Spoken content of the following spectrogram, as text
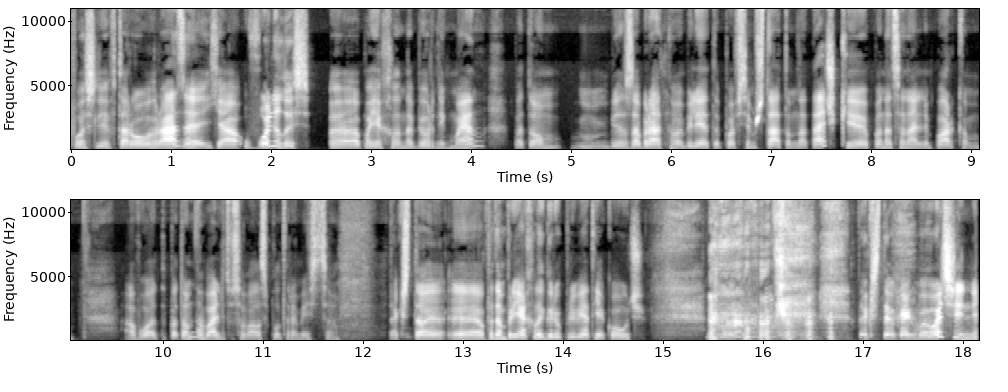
после второго раза я уволилась, э, поехала на Burning Man, потом без обратного билета по всем штатам на тачке, по национальным паркам. Вот. Потом на Бали тусовалась полтора месяца. Так что э, потом приехала и говорю, привет, я коуч. Так что как бы очень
